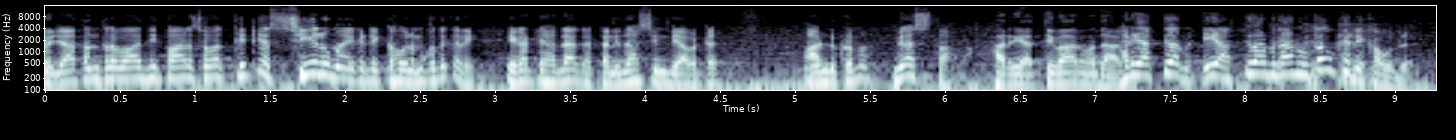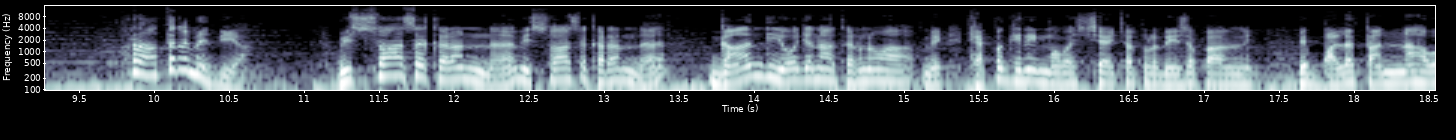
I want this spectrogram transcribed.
ප්‍රජාතන්ත්‍රවාදී පාරසවත් හිටිය සියලුමයකට එක් හොල මොකද කර එකට හදාගත නිදා සිින්දියාවට ආණ්ඩු ක්‍රම ව්‍යස්ථාව හරි අත්තිවාර්ම හරි අත්වර්ම ඒ අත්වර්ම දාන උදව් කර කවුද. අතර මෙදිය. විශ්වාස කරන්න විශ්වාස කරන්න ගාන්ධි යෝජනා කරනවා මේ කැපකිරින් අවශ්‍යය චතුර දේශපාලනය මේ බල තන්නාව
